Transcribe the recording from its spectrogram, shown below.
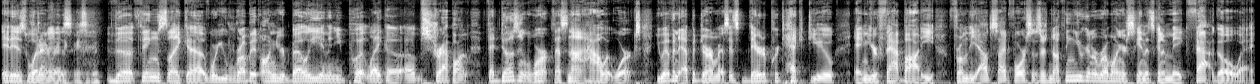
It is what it is. basically. The things like uh, where you rub it on your belly and then you put like a, a strap on. That doesn't work. That's not how it works. You have an epidermis. It's there to protect you and your fat body from the outside forces. There's nothing you're gonna rub on your skin that's gonna make fat go away.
